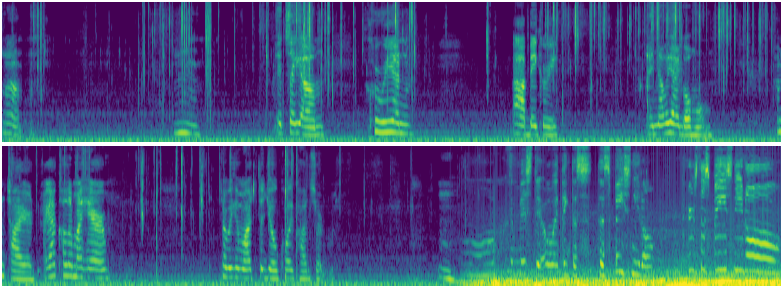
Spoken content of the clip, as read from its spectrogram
Yeah. Mmm. It's a um Korean uh, bakery. And now we gotta go home. I'm tired. I gotta color my hair so we can watch the Koy concert. Mm. Oh, I missed it. Oh, I think the, the Space Needle. There's the Space Needle.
